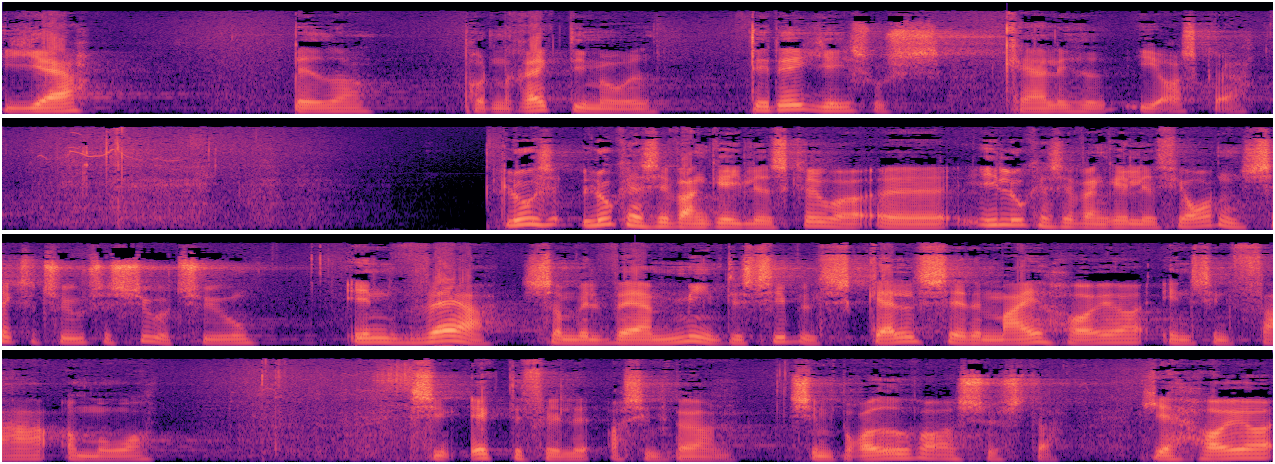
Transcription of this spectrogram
jer bedre på den rigtige måde. Det er det, Jesus kærlighed i os gør. Lukas evangeliet skriver øh, i Lukas evangeliet 14, 26-27, En hver, som vil være min disciple, skal sætte mig højere end sin far og mor, sin ægtefælle og sin børn, sin brødre og søster, ja højere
